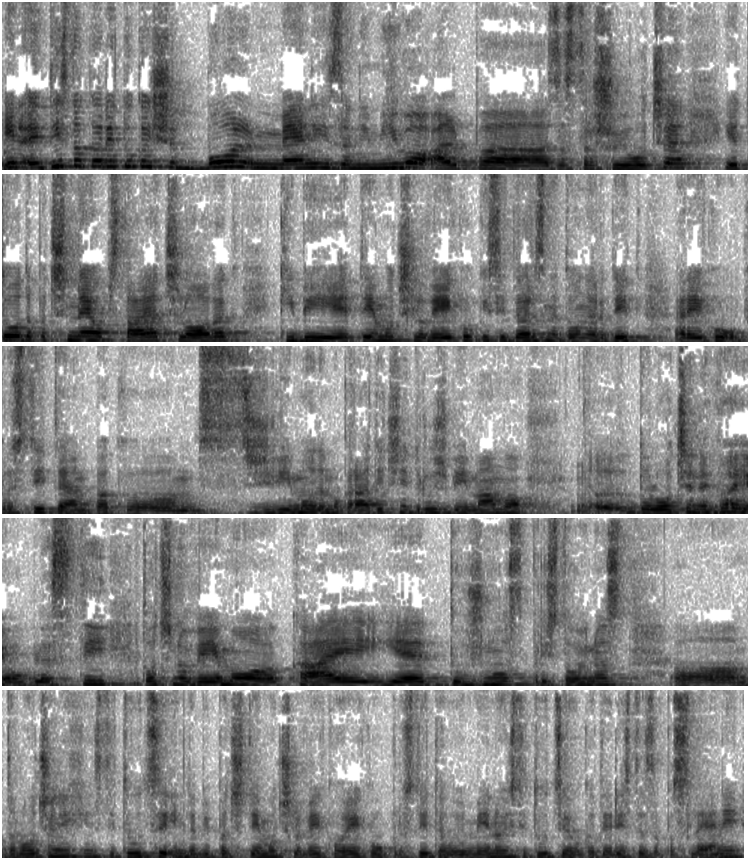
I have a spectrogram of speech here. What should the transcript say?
in, in tisto, kar je tukaj še bolj meni zanimivo ali pa zastrašujoče, je to, da pač ne obstaja človek, ki bi temu človeku, ki si drzne to narediti, rekel: oprostite, ampak um, živimo v demokratični družbi, imamo uh, določene vaje oblasti, točno vemo, kaj je dožnost, pristojnost uh, določenih institucij in da bi pač temu človeku rekel: oprostite, v imenu institucije, v kateri ste zaposleni,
